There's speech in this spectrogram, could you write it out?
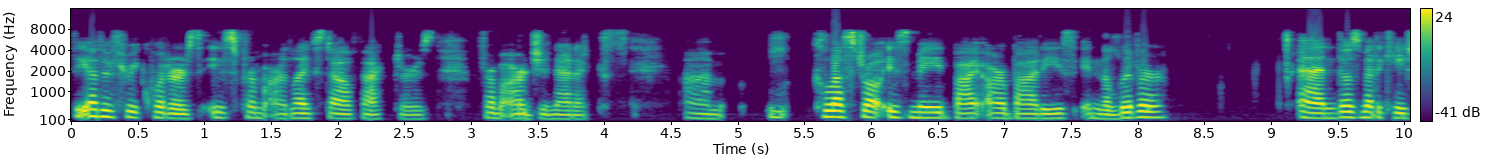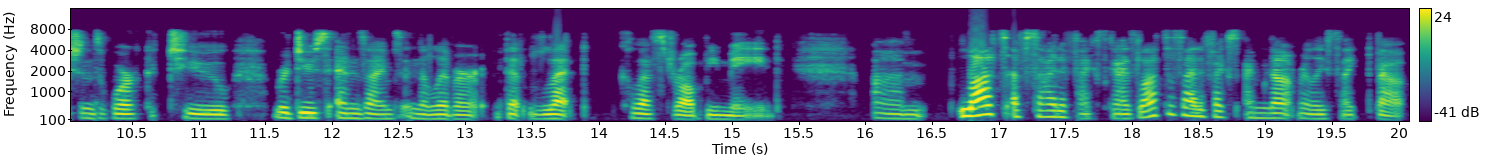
The other three quarters is from our lifestyle factors, from our genetics. Um, cholesterol is made by our bodies in the liver, and those medications work to reduce enzymes in the liver that let cholesterol be made. Um, lots of side effects, guys. Lots of side effects I'm not really psyched about.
